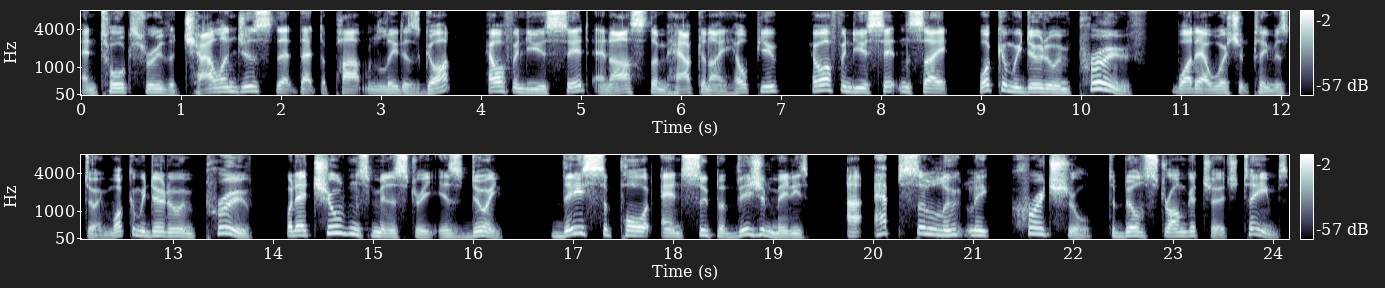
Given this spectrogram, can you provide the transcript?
and talk through the challenges that that department leader's got? How often do you sit and ask them, How can I help you? How often do you sit and say, What can we do to improve what our worship team is doing? What can we do to improve what our children's ministry is doing? These support and supervision meetings are absolutely crucial to build stronger church teams.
